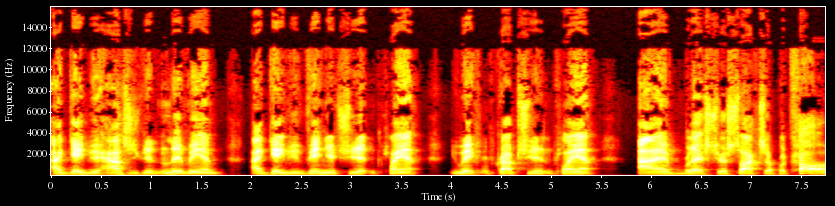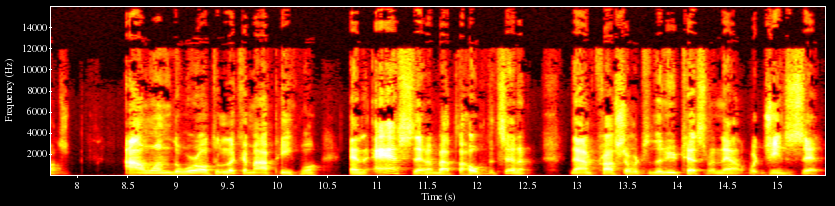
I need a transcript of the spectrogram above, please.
I gave you houses you didn't live in. I gave you vineyards you didn't plant. You ate from crops you didn't plant. I blessed your socks up because I wanted the world to look at my people and ask them about the hope that's in them. Now I'm crossed over to the New Testament now, what Jesus said.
